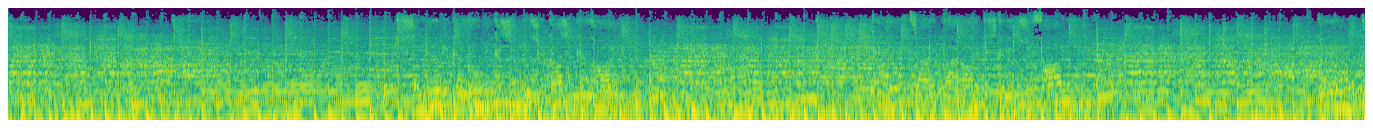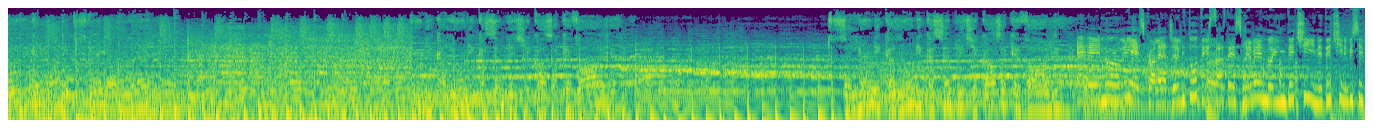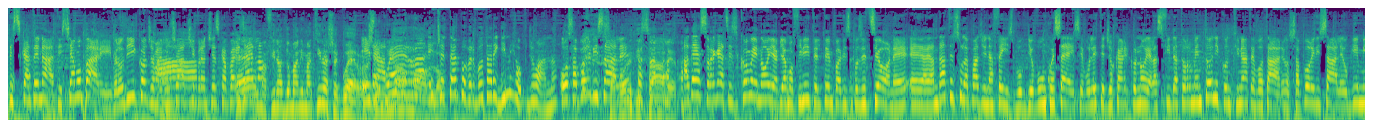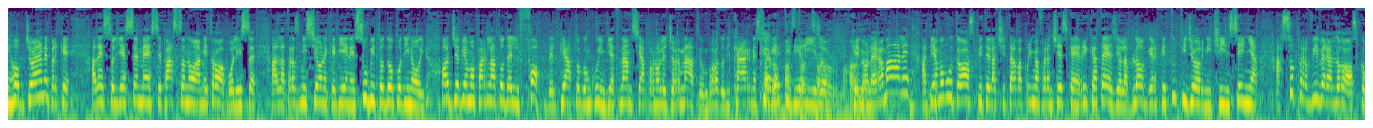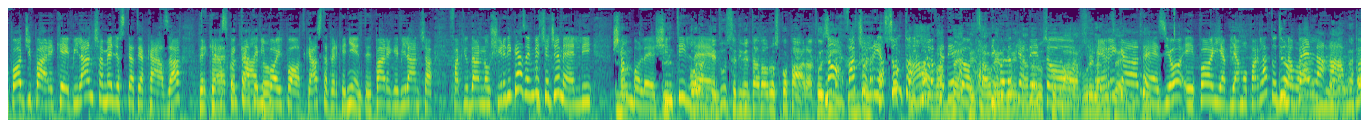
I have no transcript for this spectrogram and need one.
Semplice cosa che voglio. E, e non riesco a leggerli tutti, li state scrivendo in decine, decine, vi siete scatenati. Siamo pari, ve lo dico, Giovanni Ah. Ciacci, Francesca Eh, Parisella. ma fino a domani mattina c'è guerra. E C'è Esatto. Non guerra e mollo. c'è tempo per votare Gimme Hope, Giovanna. O sapore di sale? Sapore di sale. Adesso ragazzi, siccome noi abbiamo finito il tempo a disposizione, eh, andate sulla pagina Facebook di Ovunque Sei, se volete giocare con noi alla sfida Tormentoni, continuate a votare o sapore di sale o Gimme Hope Joanne perché adesso gli sms passano a Metropolis, alla trasmissione che viene subito dopo di noi. Oggi abbiamo parlato del pho, del piatto con cui in Vietnam si aprono le giornate, un brodo di carne, spaghetti di riso, normale. che non era male. Abbiamo avuto ospite, la citava prima Francesca Enrica Tesio, la blogger che tutti i giorni ci insegna a sopravvivere all'oroscopo. Oggi pare che bilancia meglio stiate a casa, perché Eh, ascoltatevi peccato. poi il podcast, perché niente, pare che bilancia fa più danno a uscire di casa, invece gemelli, sciambole, scintille. Ora anche tu sei diventata oroscopara, così. No, faccio il riassunto di Ah, quello che ha detto, di quello che ha detto Enrica. Tesio e poi abbiamo parlato di una Giovanni. bella app.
